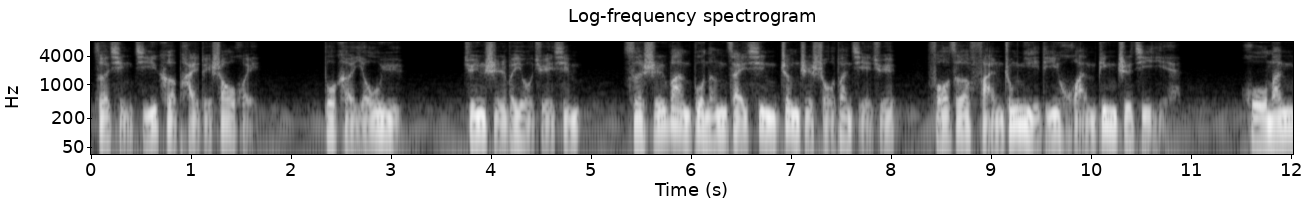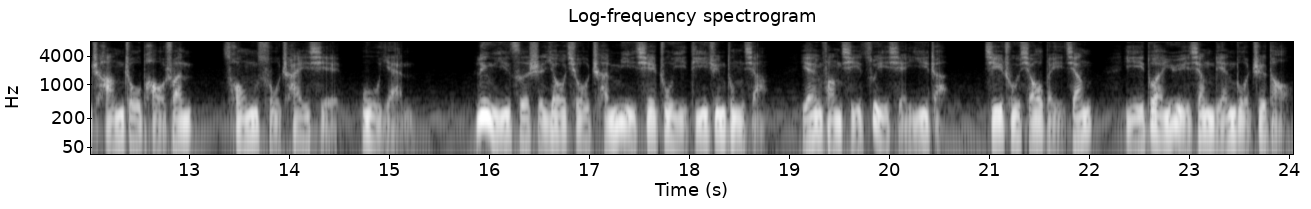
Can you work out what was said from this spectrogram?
则请即刻派队烧毁，不可犹豫。军事唯有决心，此时万不能再信政治手段解决，否则反中逆敌缓兵之计也。虎门、常州炮栓。从速拆卸，勿言。另一次是要求臣密切注意敌军动向，严防其最险依着挤出小北江，以断粤湘联络之道，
